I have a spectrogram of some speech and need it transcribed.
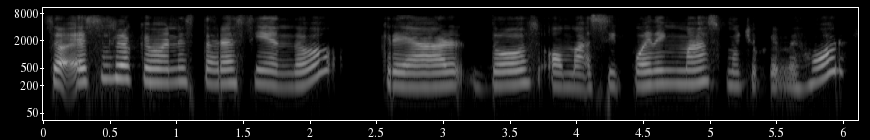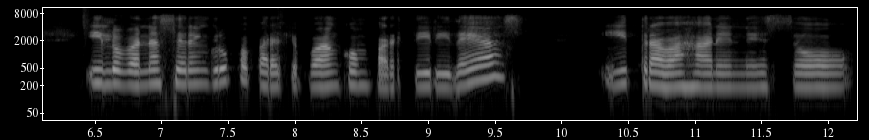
So, eso es lo que van a estar haciendo. Crear dos o más. Si pueden más, mucho que mejor. Y lo van a hacer en grupo para que puedan compartir ideas y trabajar en eso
